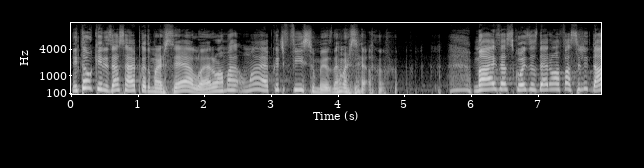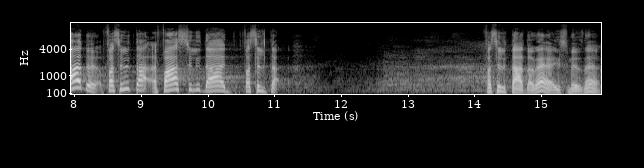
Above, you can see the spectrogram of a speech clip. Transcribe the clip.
Então, queridos, essa época do Marcelo era uma, uma época difícil mesmo, né, Marcelo? Mas as coisas deram uma facilidade, facilita, facilidade, facilita, facilitada, né? Isso mesmo, né?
